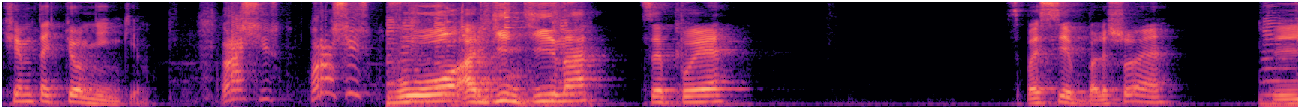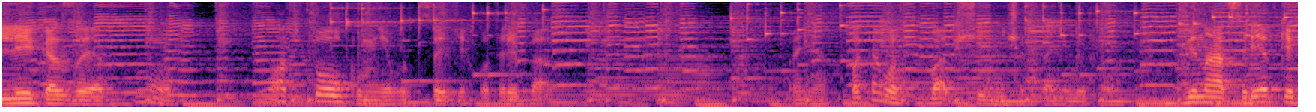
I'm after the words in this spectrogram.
Чем-то темненьким. Расист, расист. Во, Аргентина. ЦП. Спасибо большое. Лика Z. Ну, ну, а толку мне вот с этих вот ребят. Понятно. Пока вот вообще ни черта не выпало. 12 редких,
